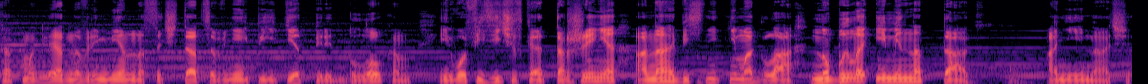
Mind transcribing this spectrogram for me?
Как могли одновременно сочетаться в ней пиетет перед Блоком и его физическое отторжение, она объяснить не могла, но было именно так, а не иначе.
